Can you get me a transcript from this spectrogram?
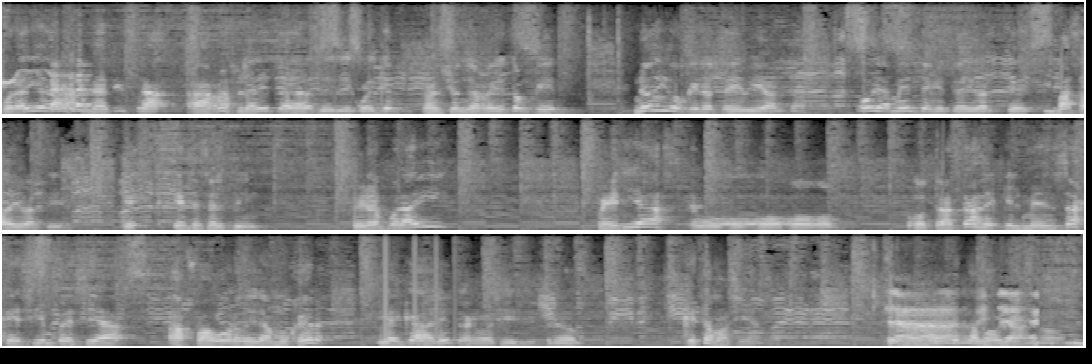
por ahí agarrás una letra, agarrás una letra de, de cualquier canción de reggaetón que no digo que no te diviertas, obviamente que te, divert- te vas a divertir, que ese es el fin. Pero por ahí peleas o, o, o- o- o tratás de que el mensaje siempre sea a favor de la mujer y hay cada letra vos decís, pero ¿qué estamos haciendo? Claro, ¿De qué estamos ¿viste? hablando? hay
